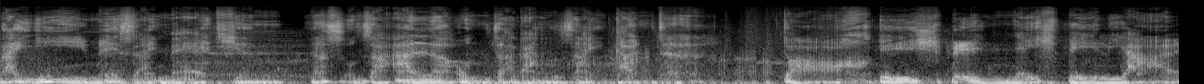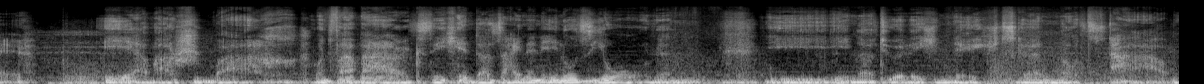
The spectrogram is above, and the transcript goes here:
Bei ihm ist ein Mädchen, das unser aller Untergang sein könnte. Doch ich bin nicht Belial. Er war schwach und verbarg sich hinter seinen Illusionen, die ihm natürlich nichts genutzt haben.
